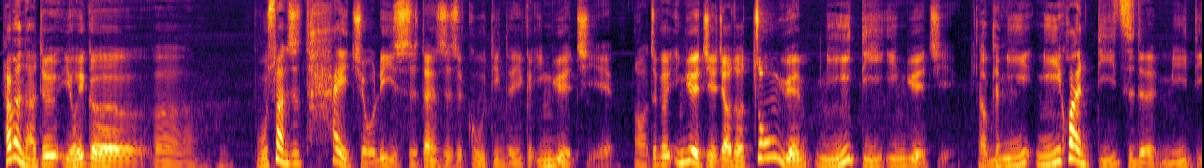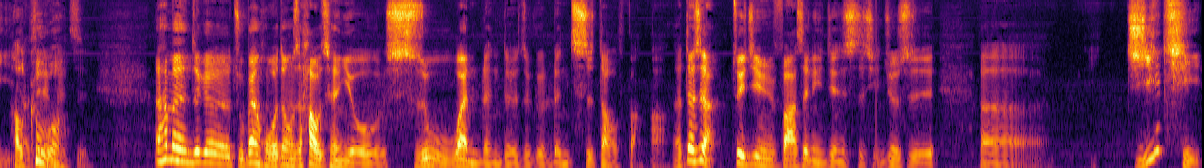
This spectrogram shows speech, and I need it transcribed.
他们呢就有一个呃不算是太久历史，但是是固定的一个音乐节哦。这个音乐节叫做中原迷笛音乐节，OK，迷迷幻笛子的迷笛，好酷哦。那他们这个主办活动是号称有十五万人的这个人次到访啊。那但是啊，最近发生了一件事情，就是。呃，集体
